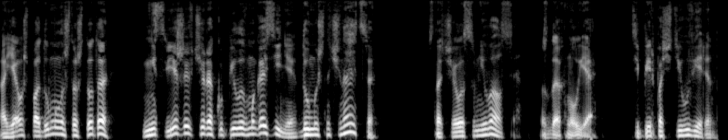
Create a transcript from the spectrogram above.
«А я уж подумала, что что-то несвежее вчера купила в магазине. Думаешь, начинается?» Сначала сомневался, вздохнул я. Теперь почти уверен.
